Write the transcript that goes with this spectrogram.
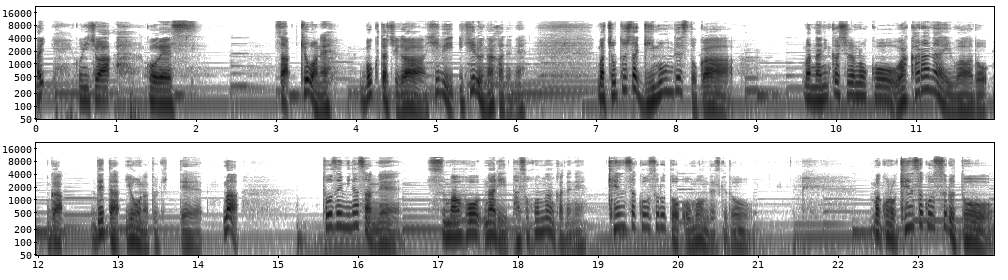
はい、こんにちは、こうです。さあ、今日はね、僕たちが日々生きる中でね、まあ、ちょっとした疑問ですとか、まあ、何かしらのこう、わからないワードが出たような時って、まあ、当然皆さんね、スマホなりパソコンなんかでね、検索をすると思うんですけど、まあ、この検索をすると、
